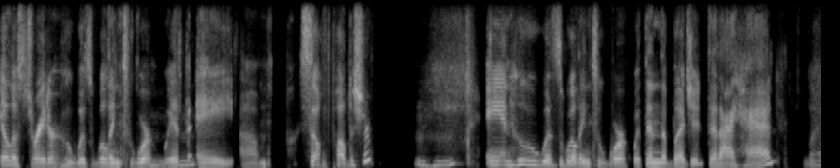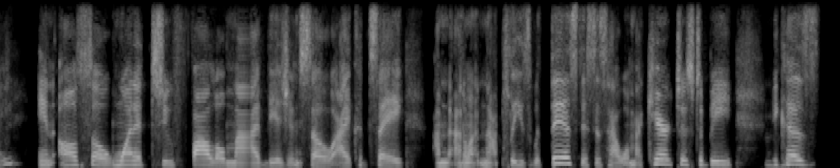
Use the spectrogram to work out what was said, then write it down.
illustrator who was willing to work mm-hmm. with a um, self publisher mm-hmm. and who was willing to work within the budget that I had. Right. And also wanted to follow my vision. So I could say, I'm not, I'm not pleased with this. This is how I want my characters to be. Mm-hmm. Because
